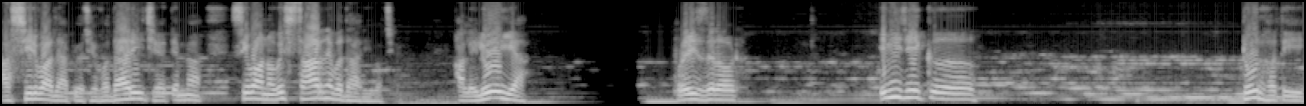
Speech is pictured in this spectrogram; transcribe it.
આશીર્વાદ આપ્યો છે, વધારી છે, તેમના સેવાનો વિસ્તારને વધાર્યો છે. હાલેલુયા. પ્રેઝ ધ લોર્ડ એવી જ એક ટૂર હતી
